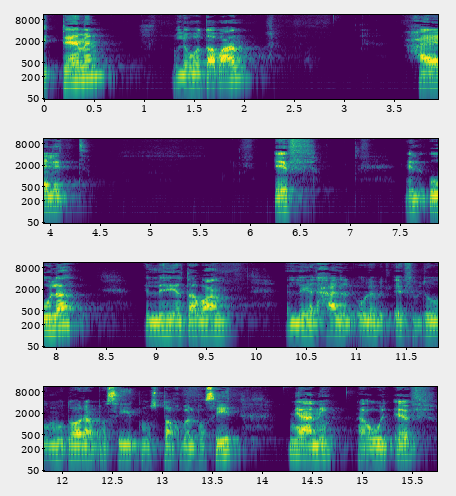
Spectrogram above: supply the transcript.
الثامن اللي هو طبعا حالة اف الأولى اللي هي طبعا اللي هي الحالة الأولى بتقف بتقول مضارع بسيط مستقبل بسيط. يعني هقول if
